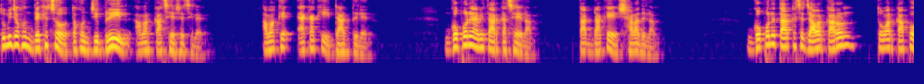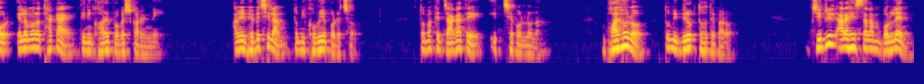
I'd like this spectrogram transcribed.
তুমি যখন দেখেছ, তখন জিব্রিল আমার কাছে এসেছিলেন। আমাকে একাকী ডাক দিলেন। গোপনে আমি তার কাছে এলাম। তার ডাকে সাড়া দিলাম। গোপনে তার কাছে যাওয়ার কারণ, তোমার কাপড় এলোমেলো থাকায় তিনি ঘরে প্রবেশ করেননি। আমি ভেবেছিলাম, তুমি ঘুমিয়ে পড়েছ। তোমাকে জাগাতে ইচ্ছে করল না। ভয় হলো, তুমি বিরক্ত হতে পারো। জিবরিল আলহিসাল্লাম বললেন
